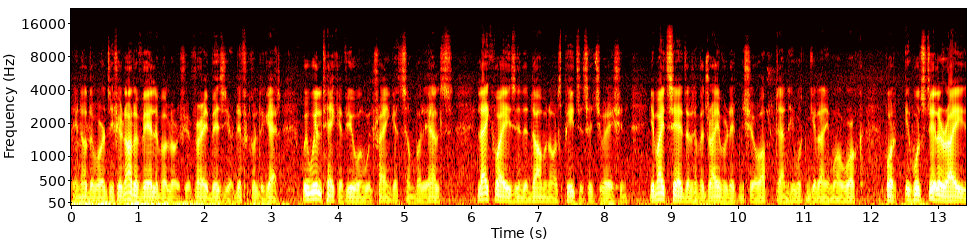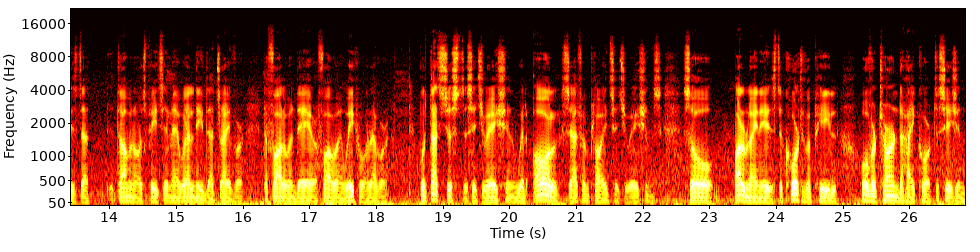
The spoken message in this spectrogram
In other words, if you're not available or if you're very busy or difficult to get, we will take a view and we'll try and get somebody else. Likewise, in the Domino's pizza situation, you might say that if a driver didn't show up, then he wouldn't get any more work. But it would still arise that Domino's Pizza may well need that driver the following day or following week or whatever. But that's just the situation with all self-employed situations. So bottom line is the Court of Appeal overturned the High Court decision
